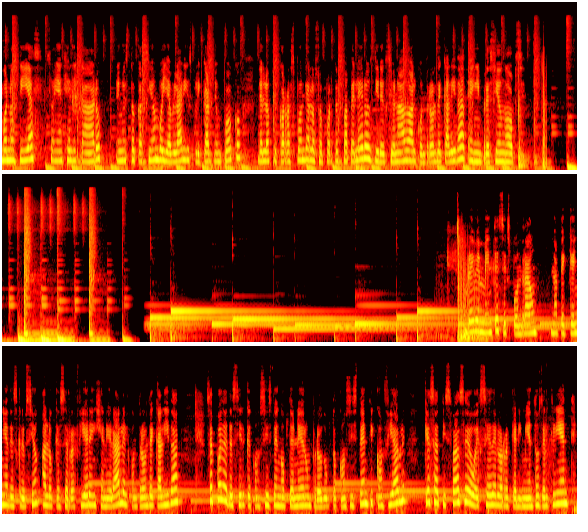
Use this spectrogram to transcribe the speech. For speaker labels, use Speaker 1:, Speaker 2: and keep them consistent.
Speaker 1: Buenos días, soy Angélica Aro. En esta ocasión voy a hablar y explicarte un poco de lo que corresponde a los soportes papeleros direccionado al control de calidad en impresión OPSE. Brevemente se expondrá una pequeña descripción a lo que se refiere en general el control de calidad. Se puede decir que consiste en obtener un producto consistente y confiable que satisface o excede los requerimientos del cliente.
